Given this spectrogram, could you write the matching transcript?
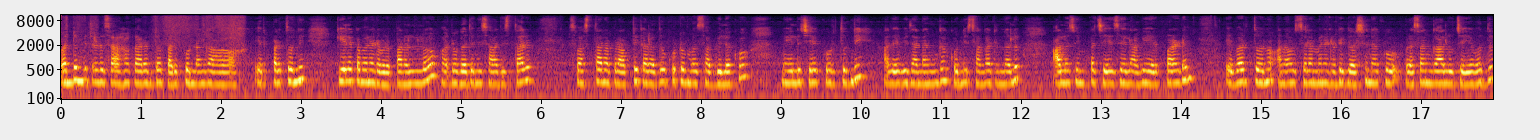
బంధుమిత్రుల సహకారంతో పరిపూర్ణంగా ఏర్పడుతుంది. కీలకమైన పనులలో పురోగతిని సాధిస్తారు. స్వస్థాన ప్రాప్తి కలదు. కుటుంబ సభ్యులకు మేలు చేకూరుతుంది. అదేవిధంగా కొన్ని సంఘటనలు ఆలోచింప చేసేలాగా ఏర్పడడం ఎవరితోనూ అనవసరమైనటువంటి ఘర్షణకు ప్రసంగాలు చేయవద్దు.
